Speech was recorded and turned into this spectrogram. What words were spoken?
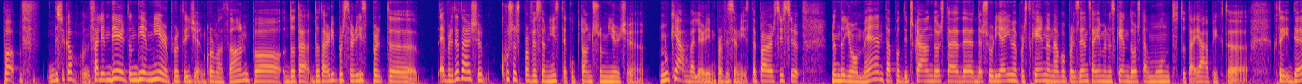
Po, shiko, faleminderit, ndihem mirë për këtë gjë, kur më thonë, po do ta do ta ripërsëris por e vërteta është që kush është profesionist e kupton shumë mirë që nuk jam balerinë profesioniste, pavarësisht se në ndonjë moment apo diçka ndoshta edhe dashuria ime për skenën apo prezenca ime në skenë ndoshta mund të ta japë këtë këtë ide,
